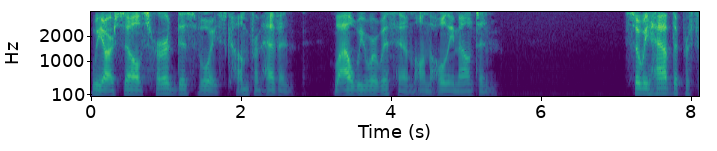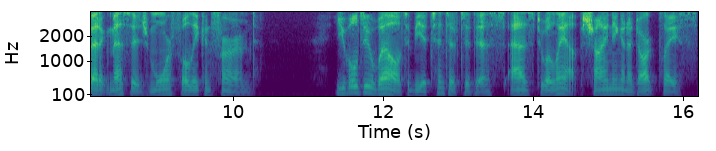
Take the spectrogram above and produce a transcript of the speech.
We ourselves heard this voice come from heaven while we were with him on the holy mountain. So we have the prophetic message more fully confirmed. You will do well to be attentive to this as to a lamp shining in a dark place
